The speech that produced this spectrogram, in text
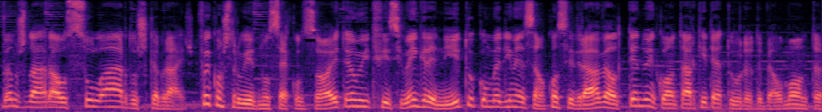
vamos dar ao Solar dos Cabrais. Foi construído no século XVIII, é um edifício em granito com uma dimensão considerável, tendo em conta a arquitetura de Belmonte.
